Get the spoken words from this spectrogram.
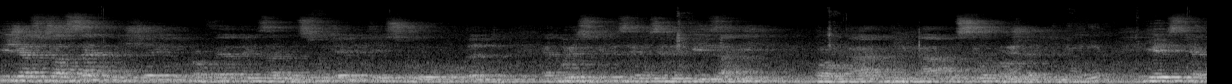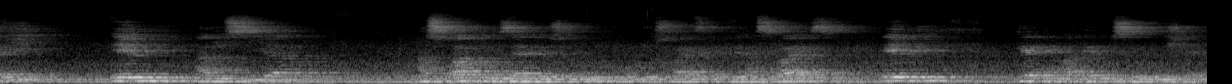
E Jesus acerta o cheio do profeta Isaías. Foi ele que escolheu, portanto, é por isso que dizemos, ele quis ali colocar, publicar o seu projeto de. E eis que aqui ele anuncia as quatro misérias do mundo, dos quais ele as quais ele quer combater o seu ministério.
